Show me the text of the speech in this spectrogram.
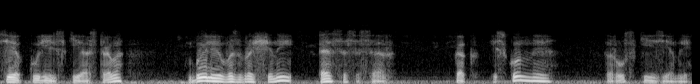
все Курильские острова были возвращены СССР как исконные русские земли.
